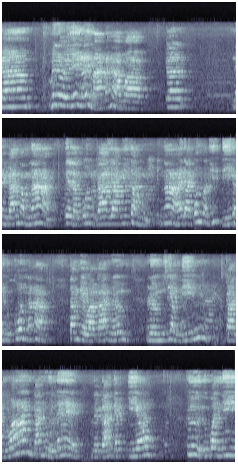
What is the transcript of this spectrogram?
ก็ไม่ได้เลี้ยงอะไรมากนะคะ ว่าก็ในการทำหน้า แต่ละคนก็อยากมีทำหน้าให้ได้ผลผลิตดีกันทุกคนนะคะ ตั้งแต่ว่าการเริ่มเริ่มเสี่ยมดิน การว่านการดูแลและการเก็บเกี่ยว คือทุกวันนี้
